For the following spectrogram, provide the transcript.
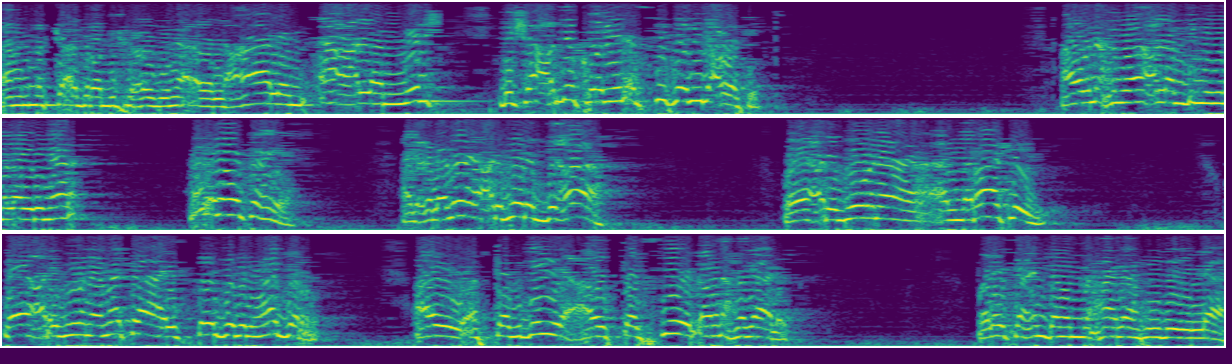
أهل مكة أدرى بشعوبها. والعالم أعلم منه بشعبك وبنفسك وبدعوتك أو نحن أعلم به من غيرنا؟ هذا ما صحيح. العلماء يعرفون الدعاء ويعرفون المراكز ويعرفون متى يستوجب الهجر أو التبديع أو التفسيق أو نحو ذلك. وليس عندهم محاذاة في دين الله.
